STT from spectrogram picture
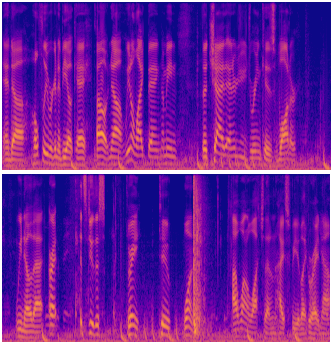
and uh, hopefully we're gonna be okay. Oh no, we don't like Bang. I mean, the Chad energy drink is water. We know that. All right, let's do this. Three, two, one. I want to watch that in high speed, like right now.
